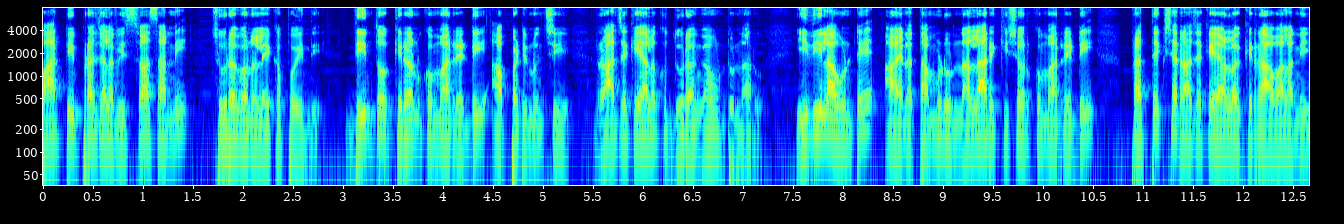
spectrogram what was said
పార్టీ ప్రజల విశ్వాసాన్ని చూరగొనలేకపోయింది. దీంతో కిరణ్ కుమార్ రెడ్డి అప్పటి నుంచి రాజకీయాలకు దూరంగా ఉంటున్నారు. ఇదిలా ఉంటే ఆయన తమ్ముడు నల్లారి కిషోర్ కుమార్ రెడ్డి ప్రత్యక్ష రాజకీయాల్లోకి రావాలని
